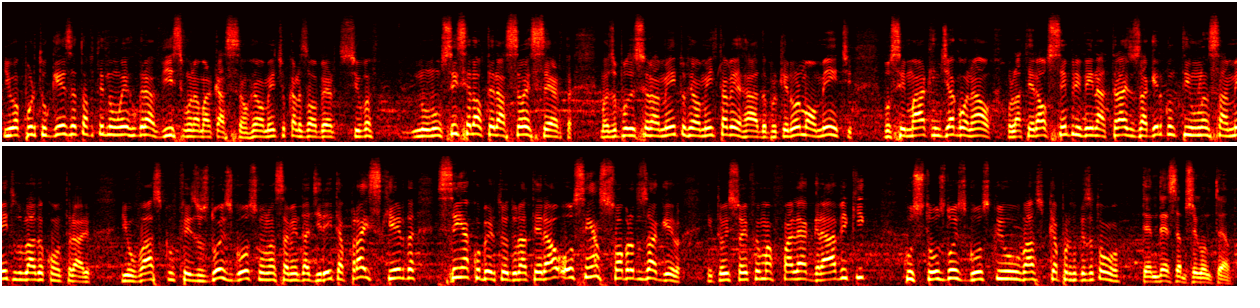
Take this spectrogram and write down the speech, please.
E a portuguesa estava tendo um erro gravíssimo na marcação. Realmente o Carlos Alberto Silva não, sei se a alteração é certa, mas o posicionamento realmente estava errado, porque normalmente você marca em diagonal, o lateral sempre vem atrás, o zagueiro quando tem um lançamento do lado contrário. E o Vasco fez os dois gols com o lançamento da direita para a esquerda, sem a cobertura do lateral ou sem a sobra do zagueiro. Então isso aí foi uma falha grave que custou os dois gols que o Vasco que a portuguesa tomou. Tendência para o segundo tempo.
